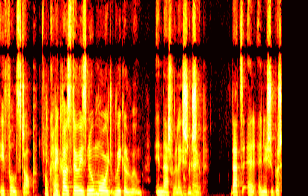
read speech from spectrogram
a full stop Okay. because there is no more wriggle room in that relationship. That's a, an issue. But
